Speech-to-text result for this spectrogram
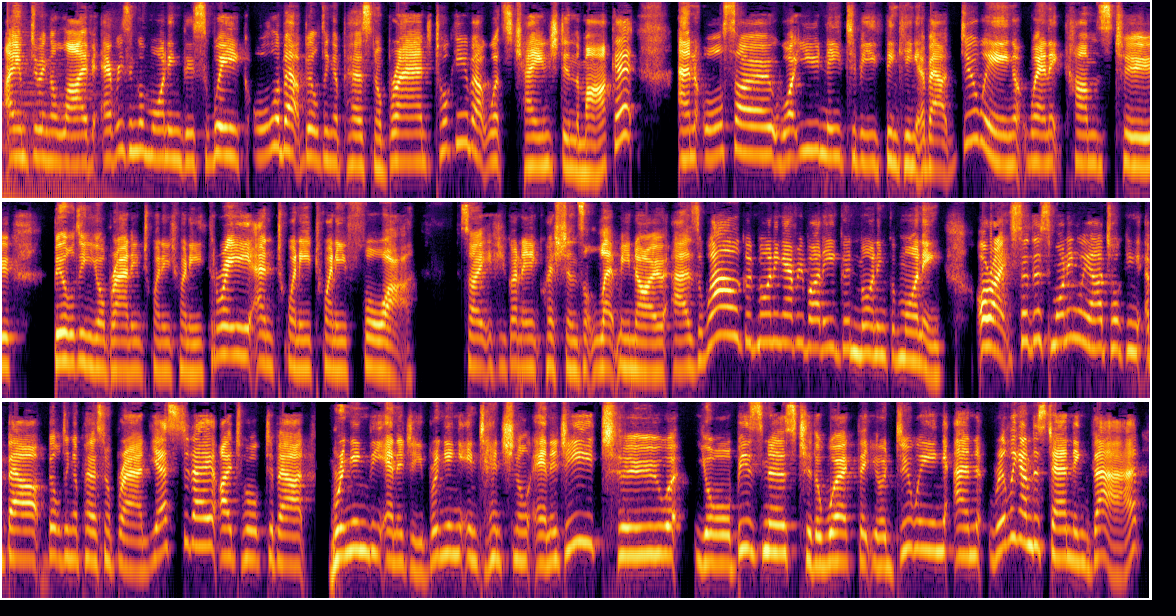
I am doing a live every single morning this week, all about building a personal brand, talking about what's changed in the market and also what you need to be thinking about doing when it comes to building your brand in 2023 and 2024. So if you've got any questions, let me know as well. Good morning, everybody. Good morning. Good morning. All right. So this morning we are talking about building a personal brand. Yesterday I talked about bringing the energy, bringing intentional energy to your business, to the work that you're doing, and really understanding that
